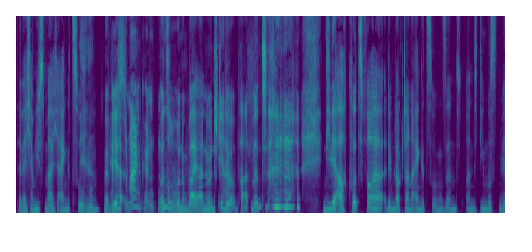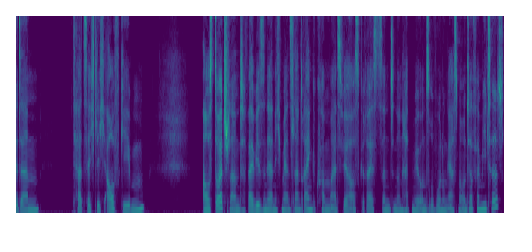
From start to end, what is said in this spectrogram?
Da wäre ich am liebsten bei euch eingezogen. Weil Hättest du wir, machen können. unsere Wohnung war ja nur ein Ja. Studio-Apartment, in die wir auch kurz vor dem Lockdown eingezogen sind. Und die mussten wir dann tatsächlich aufgeben aus Deutschland, weil wir sind ja nicht mehr ins Land reingekommen, als wir ausgereist sind. Und dann hatten wir unsere Wohnung erstmal untervermietet.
